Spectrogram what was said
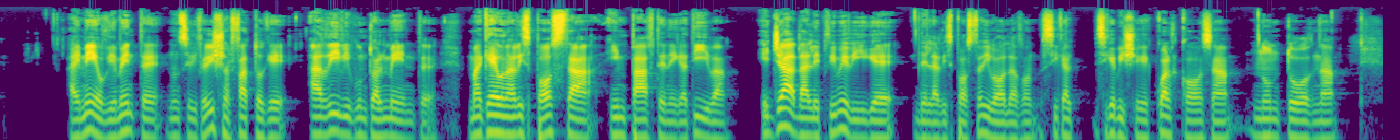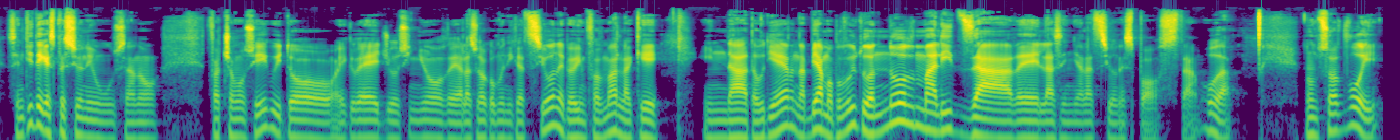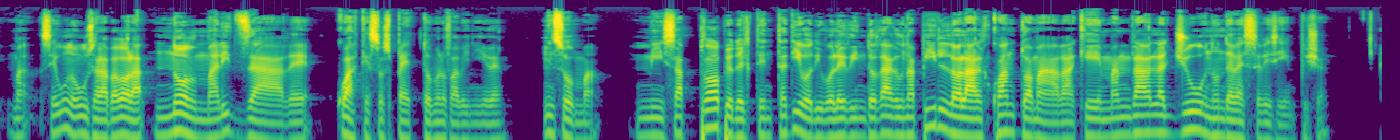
ahimè ovviamente non si riferisce al fatto che arrivi puntualmente, ma che è una risposta in parte negativa. E già dalle prime righe della risposta di Vodafone si, cal- si capisce che qualcosa non torna. Sentite che espressione usano. Facciamo seguito, egregio signore, alla sua comunicazione per informarla che in data odierna abbiamo provveduto a normalizzare la segnalazione esposta. Ora, non so a voi, ma se uno usa la parola normalizzare, qualche sospetto me lo fa venire. Insomma, mi sa proprio del tentativo di voler indorare una pillola alquanto amara che mandarla giù non deve essere semplice.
